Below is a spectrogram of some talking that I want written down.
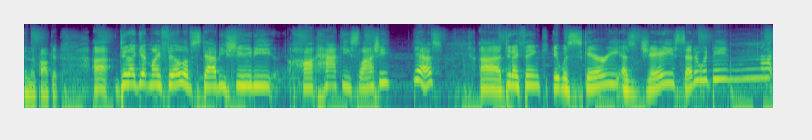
in their pocket? Uh, did I get my fill of stabby, shooty, ha- hacky, slashy? Yes. Uh, did I think it was scary as Jay said it would be? Not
